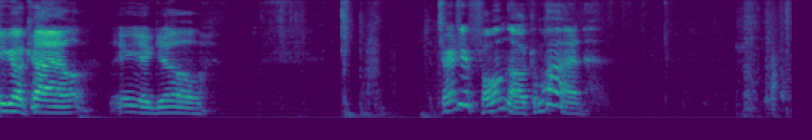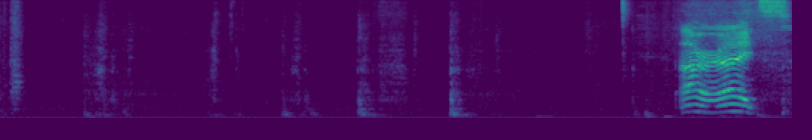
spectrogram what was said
There you go, Kyle. There you go. Charge your phone though. Come on. All right.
